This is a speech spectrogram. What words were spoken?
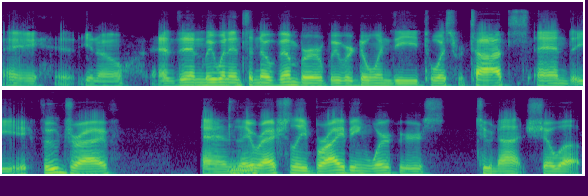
hey, you know, and then we went into November. We were doing the Toys for Tots and the food drive, and they Mhm. were actually bribing workers to not show up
